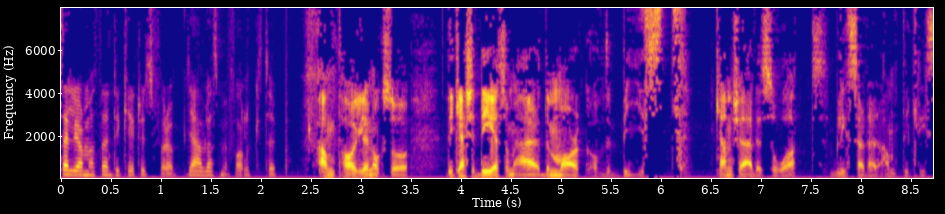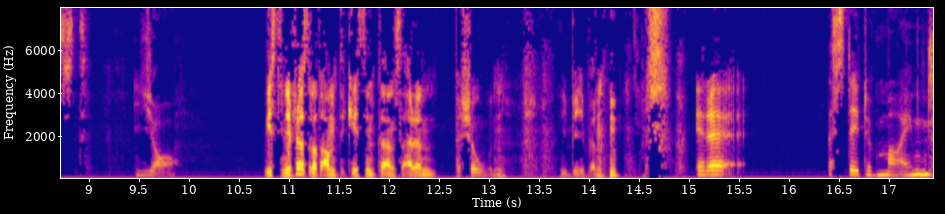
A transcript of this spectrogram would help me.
säljer de authenticators för att jävlas med folk typ. Antagligen också det är kanske det som är the mark of the beast. Kanske är det så att Blizzard är antikrist. Ja. Visste ni förresten att Antikrist inte ens är en person i Bibeln? Är det a state of mind?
